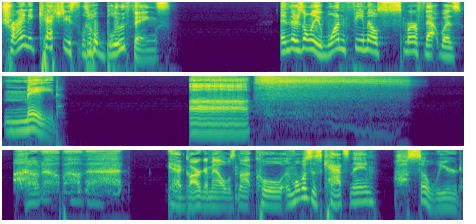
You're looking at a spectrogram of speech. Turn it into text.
trying to catch these little blue things. And there's only one female smurf that was made. Uh I don't know about that. Yeah, Gargamel was not cool. And what was his cat's name? Oh, so weird.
